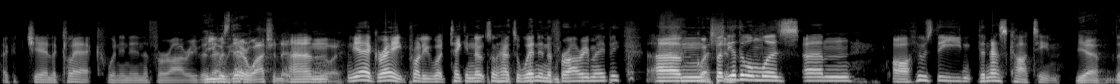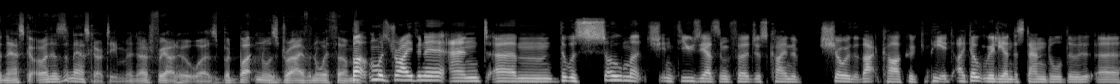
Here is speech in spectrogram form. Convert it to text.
I could cheer Leclerc winning in a Ferrari. But he was there are. watching it. the Um, way. yeah, great. Probably what taking notes on how to win in a Ferrari, maybe. Um, but the other one was um, oh, who's the the NASCAR team? Yeah, the NASCAR. Oh, there's a NASCAR team. I forgot who it was, but Button was driving with them. Button was driving it, and um, there was so much enthusiasm for just kind of showing that that car could compete. I don't really understand all the uh,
